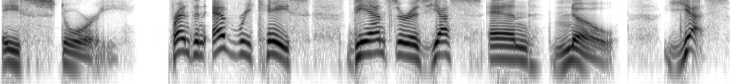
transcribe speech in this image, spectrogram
a story? Friends, in every case, the answer is yes and no. Yes.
